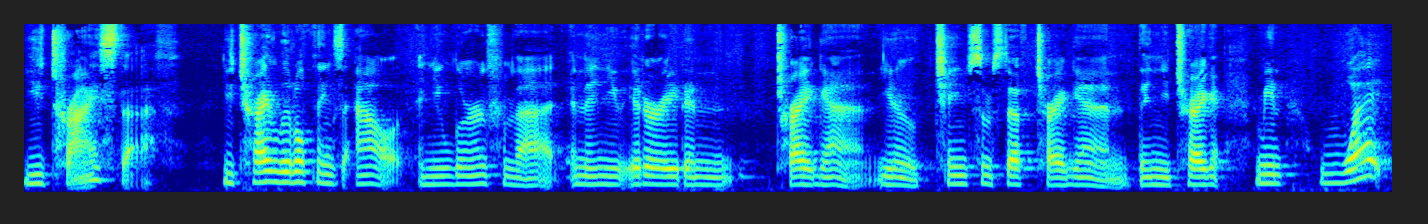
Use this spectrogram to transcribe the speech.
you try stuff. You try little things out and you learn from that, and then you iterate and try again. You know, change some stuff, try again. Then you try again. I mean, what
